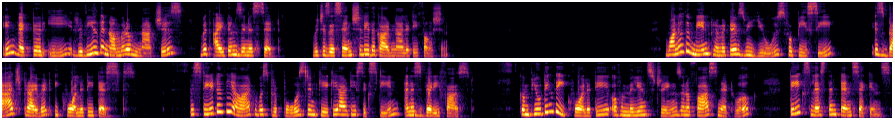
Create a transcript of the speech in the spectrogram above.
in vector E reveal the number of matches with items in a set, which is essentially the cardinality function. One of the main primitives we use for PC is batch private equality tests. The state of the art was proposed in KKRT 16 and is very fast. Computing the equality of a million strings on a fast network takes less than 10 seconds.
